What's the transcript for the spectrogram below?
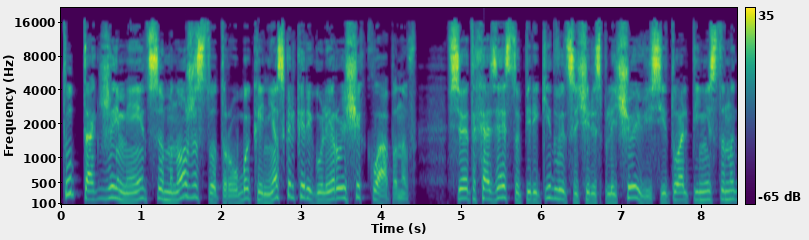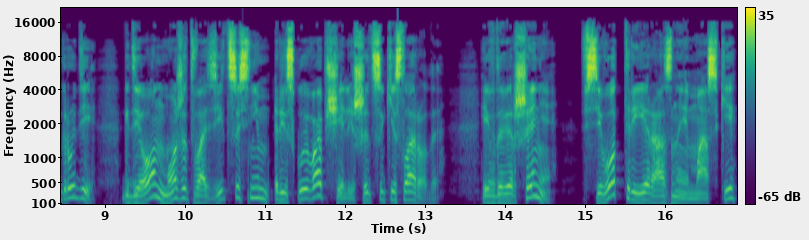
Тут также имеется множество трубок и несколько регулирующих клапанов. Все это хозяйство перекидывается через плечо и висит у альпиниста на груди, где он может возиться с ним, рискуя вообще лишиться кислорода. И в довершение всего три разные маски,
